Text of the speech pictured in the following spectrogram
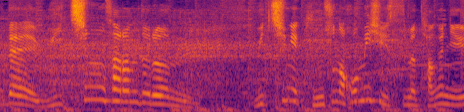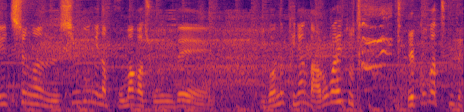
근데 위층 사람들은 위층에 궁수나 허밋이 있으면 당연히 1층은 신궁이나 보마가 좋은데 이거는 그냥 나로가 해도 될 것 같은데.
